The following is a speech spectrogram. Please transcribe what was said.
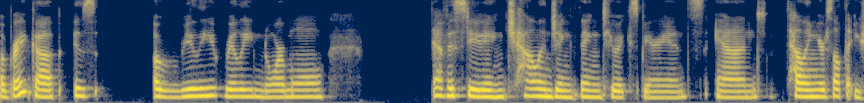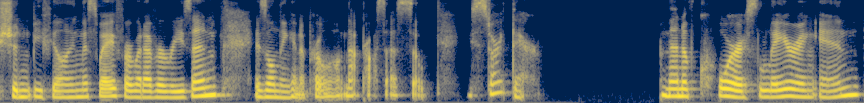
a breakup is a really, really normal, devastating, challenging thing to experience. And telling yourself that you shouldn't be feeling this way for whatever reason is only going to prolong that process. So you start there. And then, of course, layering in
